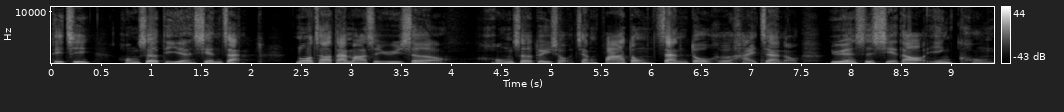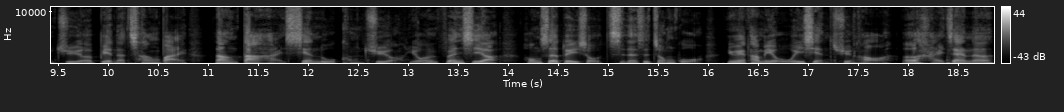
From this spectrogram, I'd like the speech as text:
第七，红色敌人先战，诺查丹玛斯预测哦。红色对手将发动战斗和海战哦。预言师写道：“因恐惧而变得苍白，让大海陷入恐惧哦。”有人分析啊，红色对手指的是中国，因为他们有危险讯号啊。而海战呢，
